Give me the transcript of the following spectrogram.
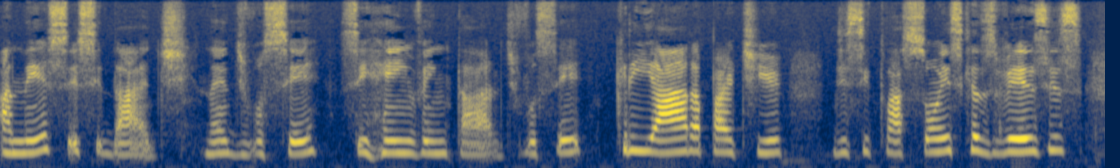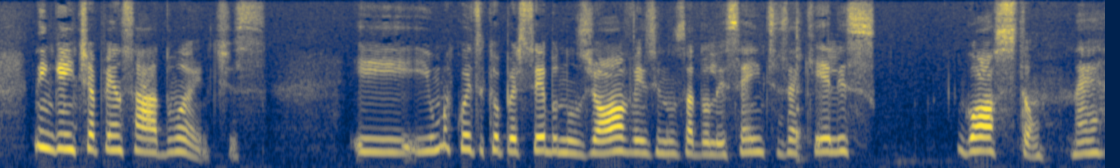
a necessidade né, de você se reinventar, de você criar a partir de situações que às vezes ninguém tinha pensado antes. E, e, uma coisa que eu percebo nos jovens e nos adolescentes é que eles gostam né,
